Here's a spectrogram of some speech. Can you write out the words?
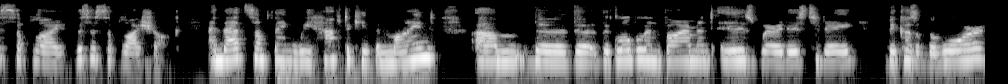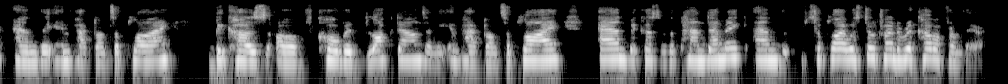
supply this is supply shock. And that's something we have to keep in mind. Um, the, the the global environment is where it is today because of the war and the impact on supply because of COVID lockdowns and the impact on supply, and because of the pandemic, and supply was still trying to recover from there.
